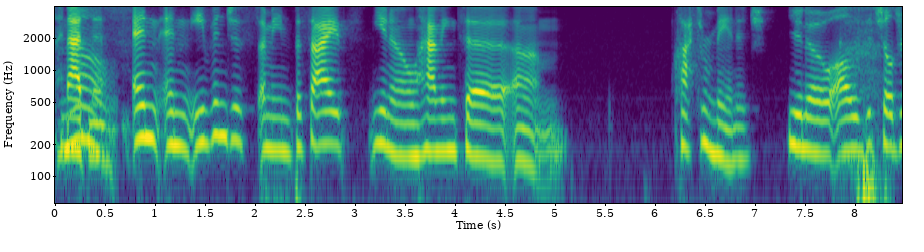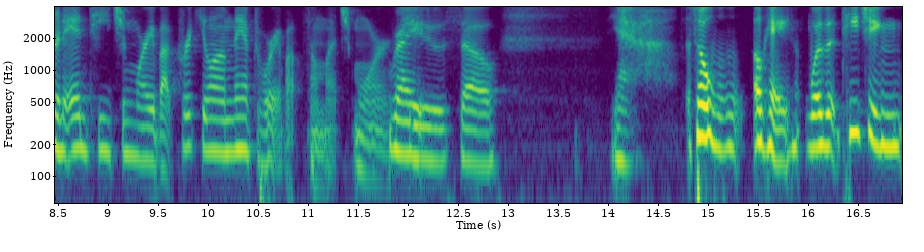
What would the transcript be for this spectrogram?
I know. Madness. And and even just I mean besides, you know, having to um classroom manage, you know, all of the children and teach and worry about curriculum, they have to worry about so much more Right. too. So yeah. So, okay, was it teaching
